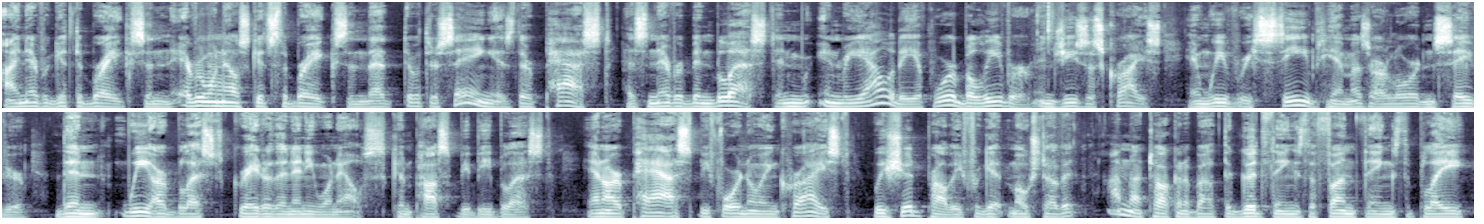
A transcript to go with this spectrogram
I never get the breaks and everyone else gets the breaks, and that what they're saying is their past has never been blessed. And in reality, if we're a believer in Jesus Christ and we've received Him as our Lord and Savior, then we are blessed greater than anyone else can possibly be blessed. And our past before knowing Christ, we should probably forget most of it. I'm not talking about the good things, the fun things, the play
